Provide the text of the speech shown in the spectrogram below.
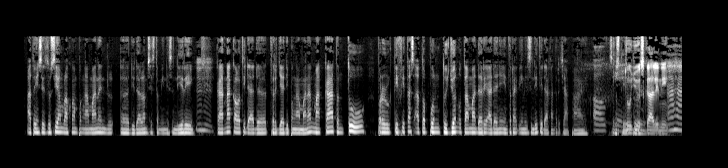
atau institusi yang melakukan pengamanan di, eh, di dalam sistem ini sendiri. Karena kalau tidak ada terjadi pengamanan, maka tentu produktivitas ataupun tujuan utama dari adanya internet ini sendiri tidak akan tercapai. Oke. Seperti Setuju itu. sekali nih. Aha.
